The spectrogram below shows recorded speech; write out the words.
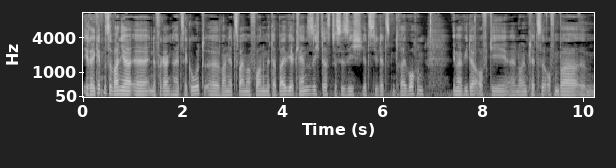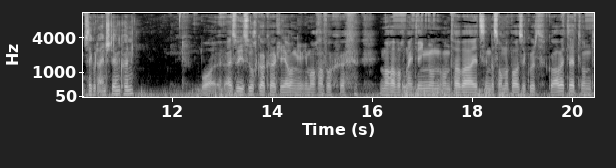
Ihre Ergebnisse waren ja äh, in der Vergangenheit sehr gut, äh, waren ja zweimal vorne mit dabei. Wie erklären Sie sich das, dass Sie sich jetzt die letzten drei Wochen immer wieder auf die äh, neuen Plätze offenbar ähm, sehr gut einstellen können? Boah, also ich suche gar keine Erklärung. Ich, ich mache einfach, äh, ich mach einfach mein Ding und, und habe auch jetzt in der Sommerpause gut gearbeitet und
